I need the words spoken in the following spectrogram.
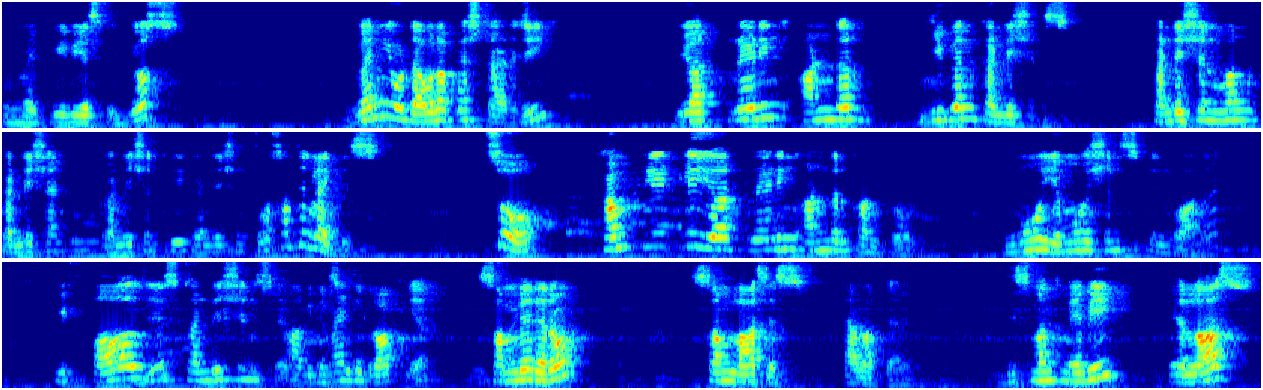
in my previous videos, when you develop a strategy, you are trading under given conditions. Condition 1, condition 2, condition 3, condition 4, something like this. So, completely you are trading under control. No emotions involved. If all these conditions are, see the graph here, somewhere around some losses have occurred. This month may be a loss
